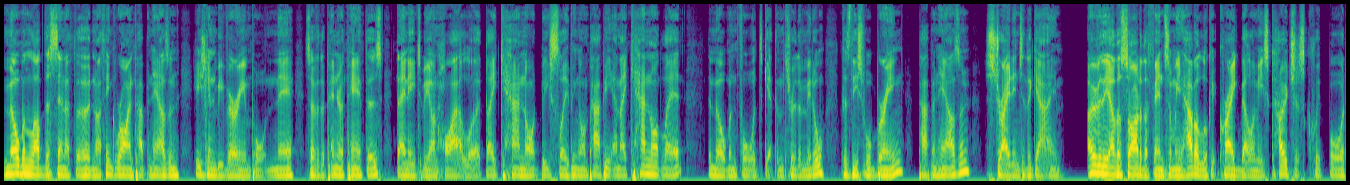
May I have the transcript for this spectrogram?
Melbourne love the centre third, and I think Ryan Papenhuyzen, he's going to be very important there. So for the Penrith Panthers, they need to be on high alert. They cannot be sleeping on Pappy, and they cannot let the Melbourne forwards get them through the middle because this will bring Papenhuyzen straight into the game. Over the other side of the fence, and we have a look at Craig Bellamy's coach's clipboard.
